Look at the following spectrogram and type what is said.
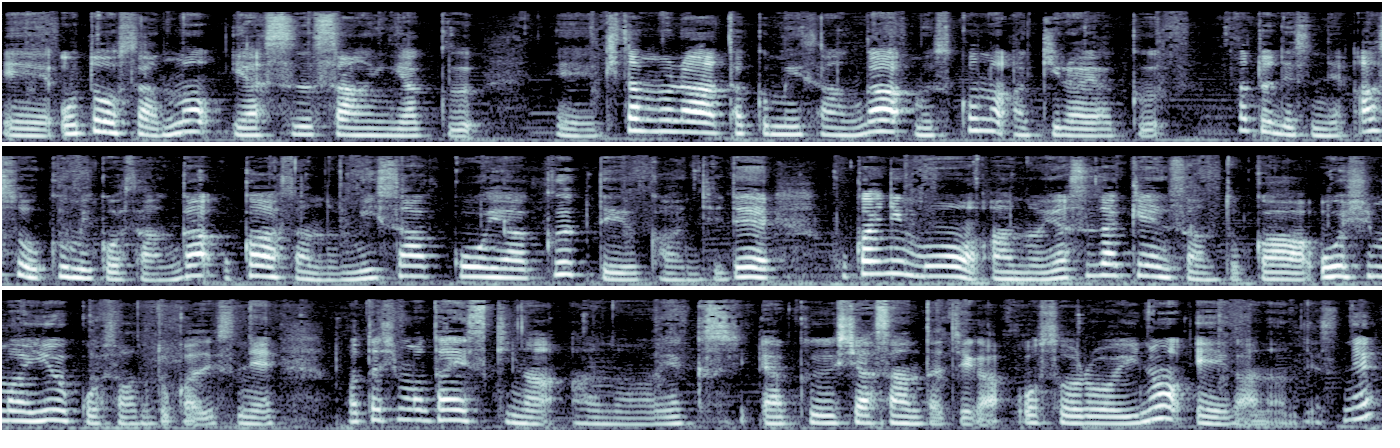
えー、お父さんの安さん役、えー、北村匠海さんが息子の明役あとですね麻生久美子さんがお母さんの美佐子役っていう感じで他にもあの安田顕さんとか大島優子さんとかですね私も大好きなあの役者さんたちがお揃いの映画なんですね。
